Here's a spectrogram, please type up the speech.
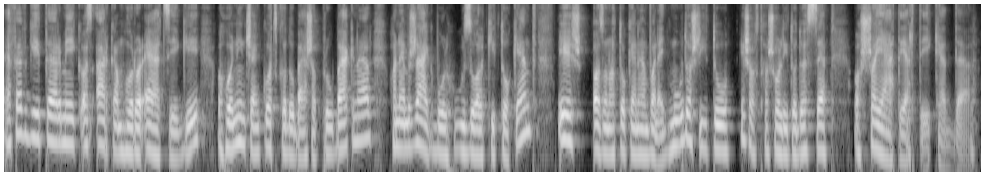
FFG termék, az Arkham Horror LCG, ahol nincsen kockadobás a próbáknál, hanem zsákból húzol ki tokent, és azon a tokenen van egy módosító, és azt hasonlítod össze a saját értékeddel.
